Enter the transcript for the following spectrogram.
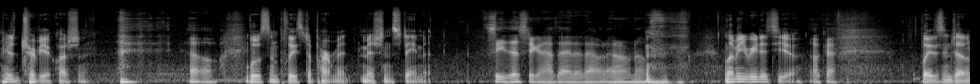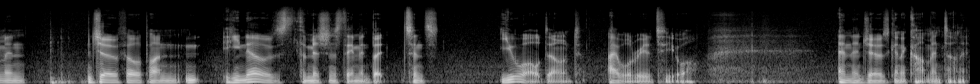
here's a trivia question. Oh. Lewiston Police Department mission statement. See, this you're gonna have to edit out. I don't know. Let me read it to you. okay. Ladies and gentlemen, Joe Philippon, he knows the mission statement, but since you all don't, I will read it to you all. And then Joe's going to comment on it.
